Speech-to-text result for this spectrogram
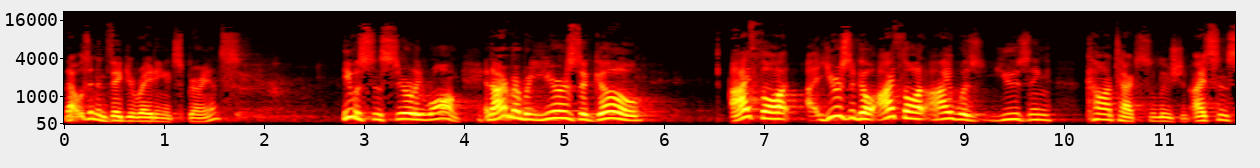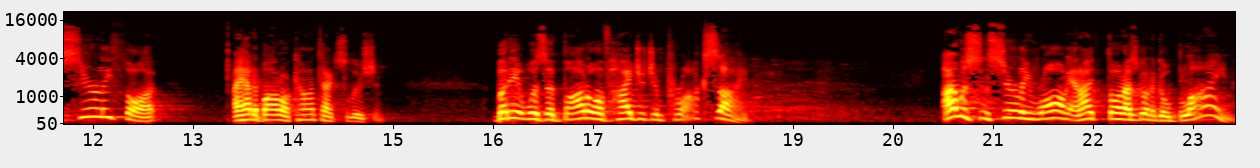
That was an invigorating experience. He was sincerely wrong. And I remember years ago, I thought, years ago, I thought I was using contact solution. I sincerely thought I had a bottle of contact solution but it was a bottle of hydrogen peroxide. I was sincerely wrong and I thought I was going to go blind.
